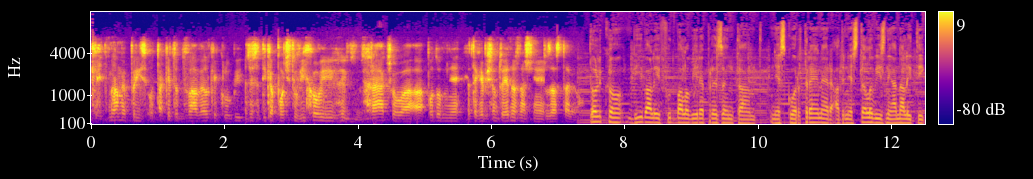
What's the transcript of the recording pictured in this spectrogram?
keď máme prísť o takéto dva veľké kluby, čo sa týka počtu výchovy hráčov a, a podobne, tak ja by som to jednoznačne zastavil. Toľko bývalý futbalový reprezentant, neskôr tréner tréner a dnes televízny analytik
